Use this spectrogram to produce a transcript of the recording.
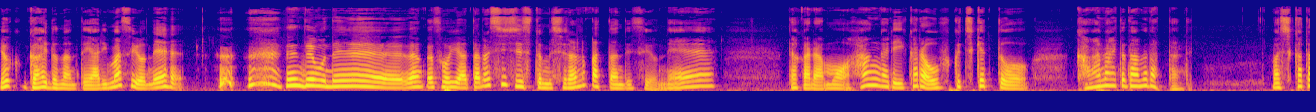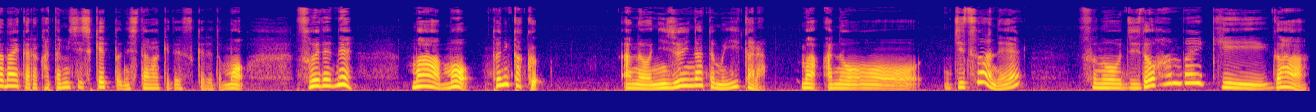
よくガイドなんてやりますよね。でもね、なんかそういう新しいシステム知らなかったんですよね。だからもうハンガリーから往復チケットを買わないとダメだったんです。まあ仕方ないから片道チケットにしたわけですけれどもそれでねまあもうとにかくあの二重になってもいいからまああの実はねその自動販売機が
